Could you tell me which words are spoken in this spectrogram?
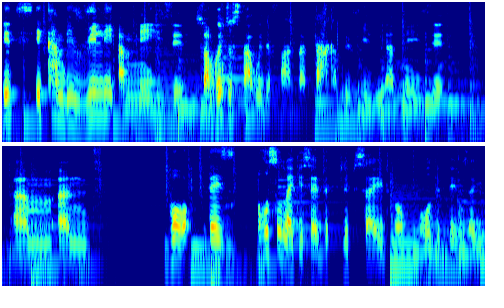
it's it can be really amazing. So I'm going to start with the fact that that can be really amazing. Um, and but there's also, like you said, the flip side of all the things that you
